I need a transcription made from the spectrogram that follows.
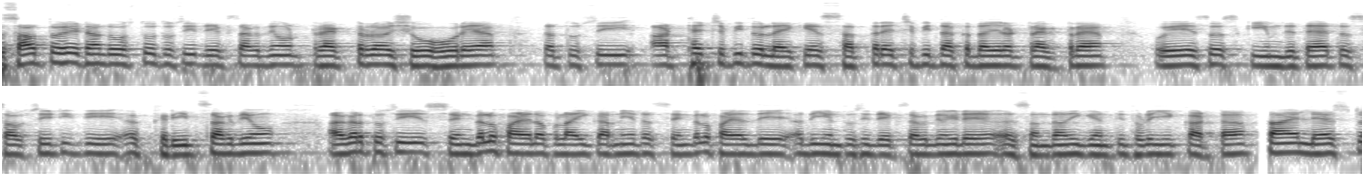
ਸਭ ਤੋਂ ਹੇਠਾਂ ਦੋਸਤੋ, ਤੁਸੀਂ ਦੇਖ ਸਕਦੇ ਹੋ, ਟਰੈਕਟਰ ਸ਼ੋ ਹੋ ਰਿਹਾ ਤਾਂ ਤੁਸੀਂ 8 HP ਤੋਂ ਲੈ ਕੇ 70 HP ਤੱਕ ਦਾ ਜਿਹੜਾ ਟਰੈਕਟਰ ਹੈ, ਉਹ ਇਸ ਸਕੀਮ ਦੇ ਤਹਿਤ ਸਬਸਿਡੀ ਤੇ ਖਰੀਦ ਸਕਦੇ ਹੋ। ਅਗਰ ਤੁਸੀਂ ਸਿੰਗਲ ਫਾਈਲ ਅਪਲਾਈ ਕਰਨੀ ਹੈ, ਤਾਂ ਸਿੰਗਲ ਫਾਈਲ ਦੇ ਅਧੀਨ ਤੁਸੀਂ ਦੇਖ ਸਕਦੇ ਹੋ, ਜਿਹੜੇ ਸੰਦਾਂ ਦੀ ਗਿਣਤੀ ਥੋੜੀ ਜਿਹੀ ਘੱਟ ਆ। ਤਾਂ ਇਹ ਲਿਸਟ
